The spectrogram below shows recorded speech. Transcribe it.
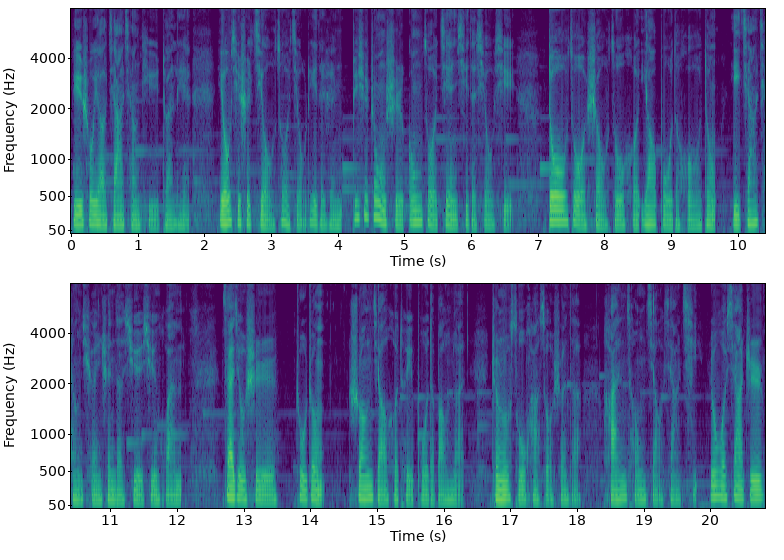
比如说，要加强体育锻炼，尤其是久坐久立的人，必须重视工作间隙的休息，多做手足和腰部的活动。以加强全身的血液循环，再就是注重双脚和腿部的保暖。正如俗话所说的“寒从脚下起”，如果下肢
